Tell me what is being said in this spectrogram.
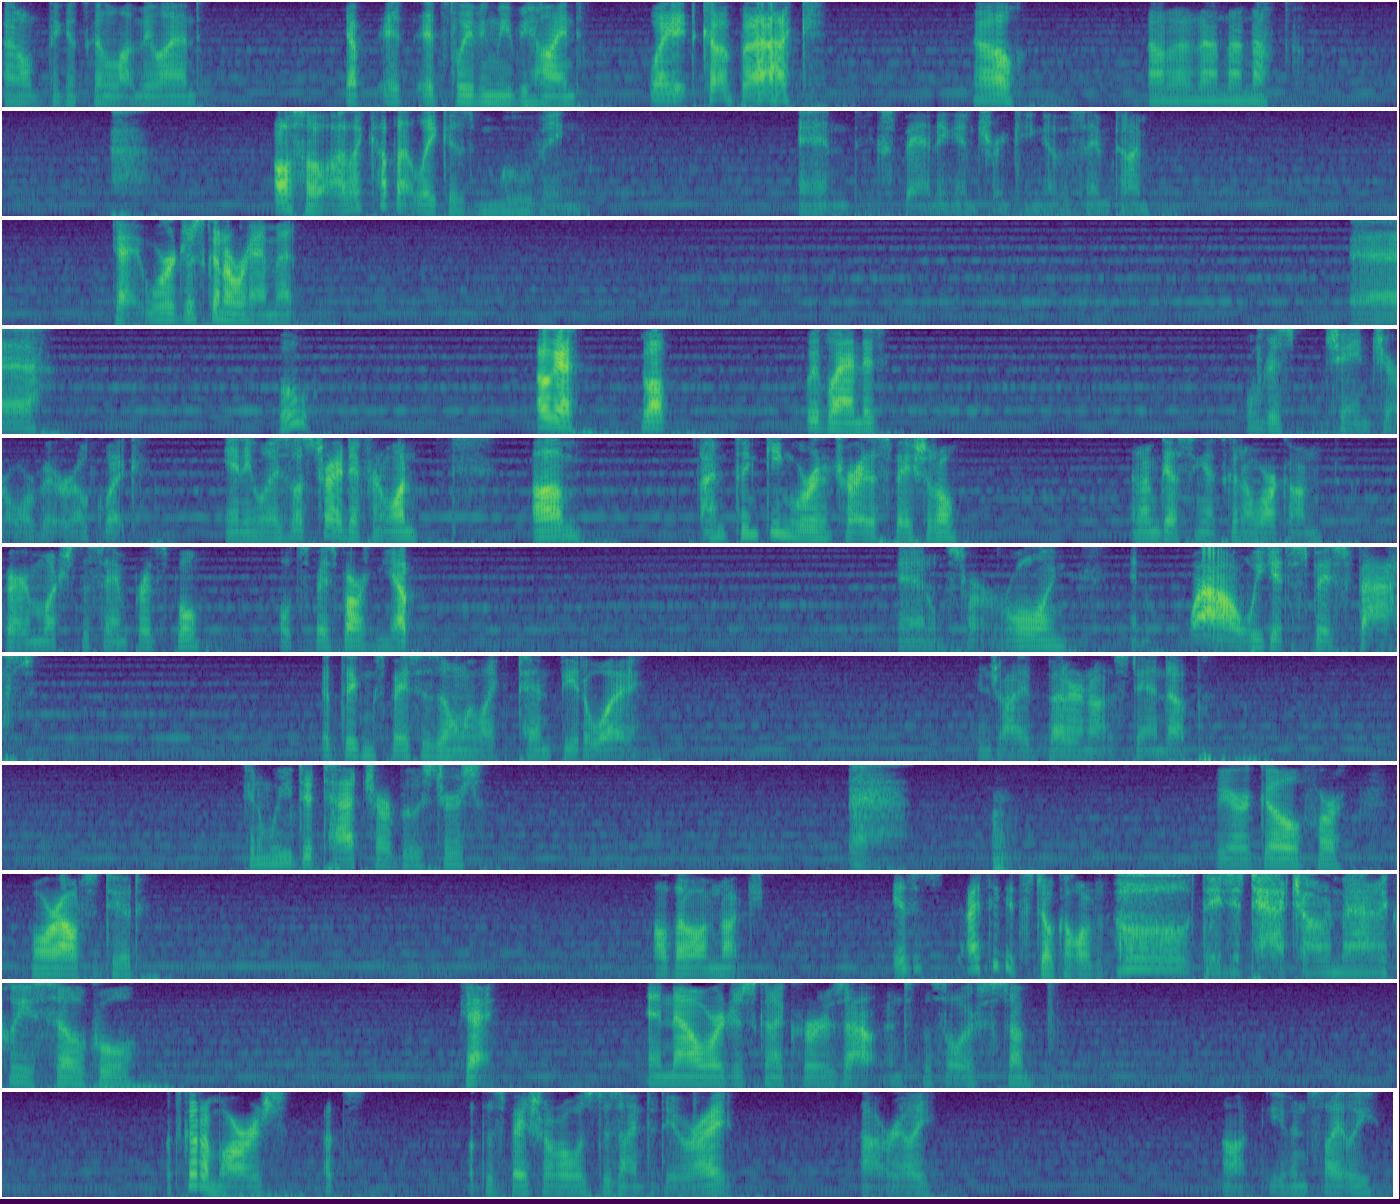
I don't think it's gonna let me land. Yep, it, it's leaving me behind. Wait, come back! No. No, no, no, no, no. Also, I like how that lake is moving and expanding and shrinking at the same time. Okay, we're just gonna ram it. Eh. Ooh. Okay, well, we've landed. Just change our orbit real quick. Anyways, let's try a different one. Um, I'm thinking we're going to try the space shuttle. And I'm guessing it's going to work on very much the same principle. Hold spacebar. Yep. And we'll start rolling. And wow, we get to space fast. Good thing space is only like 10 feet away. And I better not stand up. Can we detach our boosters? we are go for more altitude. Although I'm not... Is it? I think it's still called... Oh, they detach automatically. So cool. Okay. And now we're just going to cruise out into the solar system. Let's go to Mars. That's what the space shuttle was designed to do, right? Not really. Not even slightly.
